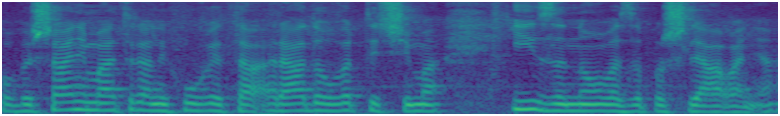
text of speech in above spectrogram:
poboljšanje materijalnih uvjeta, rada u vrtićima i za nova zapošljavanja.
